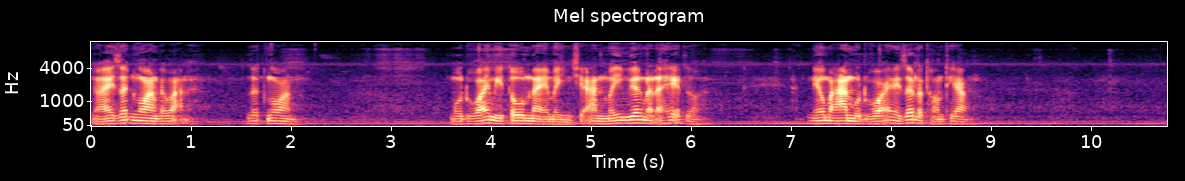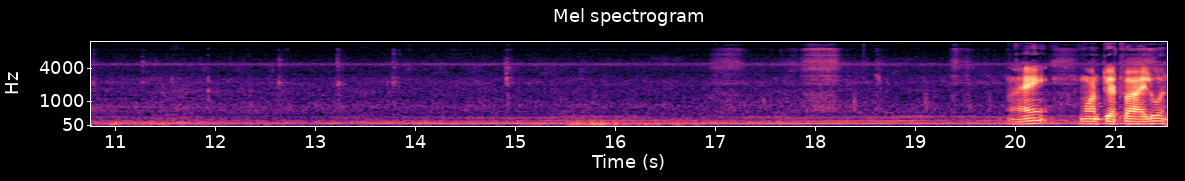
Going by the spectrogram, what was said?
Đấy, rất ngon các bạn ạ rất ngon. Một gói mì tôm này mình sẽ ăn mấy miếng là đã hết rồi. Nếu mà ăn một gói này rất là thòm thèm. Đấy, ngon tuyệt vời luôn.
